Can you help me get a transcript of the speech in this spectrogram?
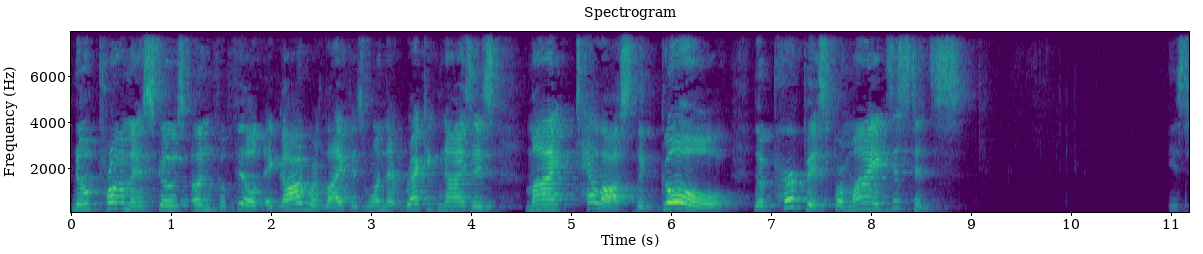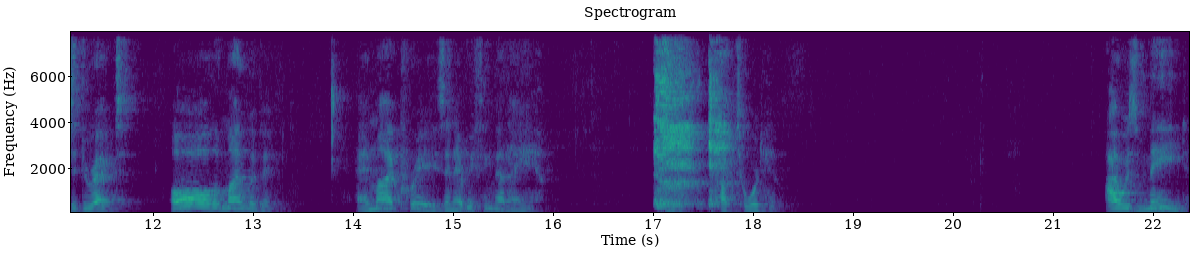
no promise goes unfulfilled. A Godward life is one that recognizes my telos, the goal, the purpose for my existence, is to direct all of my living and my praise and everything that I am up toward Him. I was made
